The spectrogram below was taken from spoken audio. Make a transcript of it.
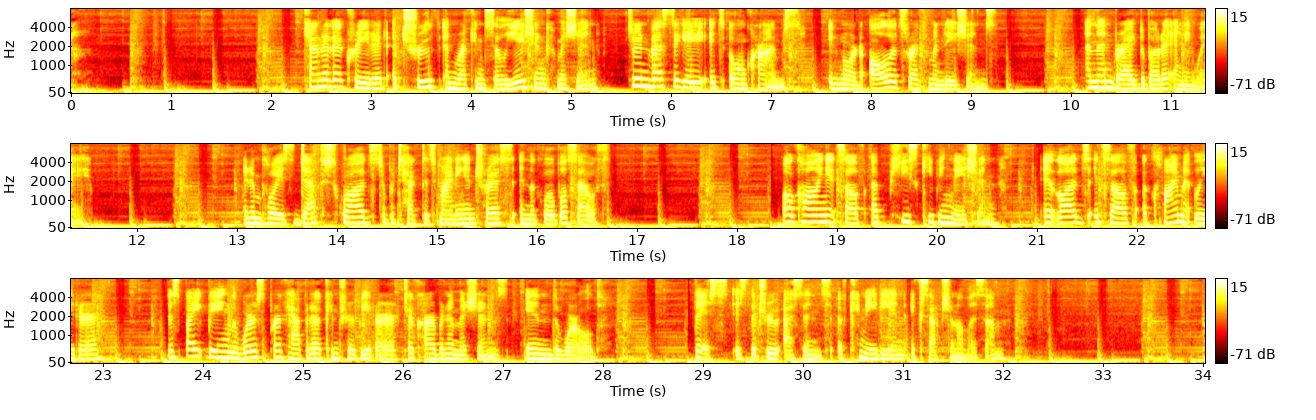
Canada created a Truth and Reconciliation Commission to investigate its own crimes, ignored all its recommendations, and then bragged about it anyway. It employs death squads to protect its mining interests in the global south, while calling itself a peacekeeping nation it lauds itself a climate leader, despite being the worst per capita contributor to carbon emissions in the world. This is the true essence of Canadian exceptionalism.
